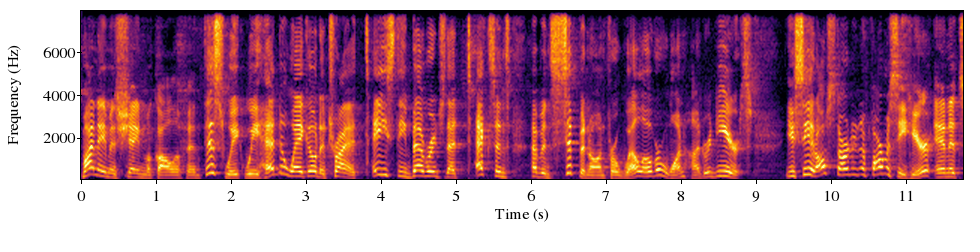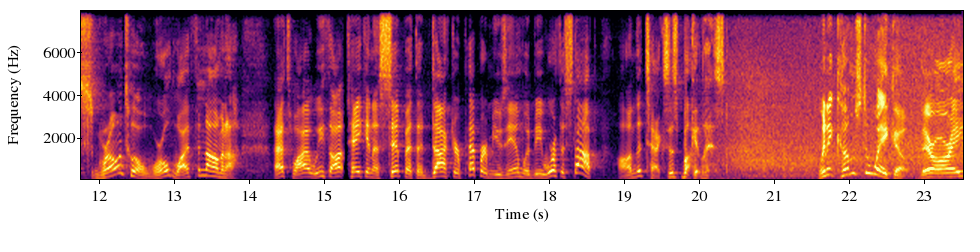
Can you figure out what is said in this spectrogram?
My name is Shane McAuliffe, and this week we head to Waco to try a tasty beverage that Texans have been sipping on for well over 100 years. You see, it all started in a pharmacy here, and it's grown to a worldwide phenomena. That's why we thought taking a sip at the Dr. Pepper Museum would be worth a stop on the Texas Bucket List. When it comes to Waco, there are a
